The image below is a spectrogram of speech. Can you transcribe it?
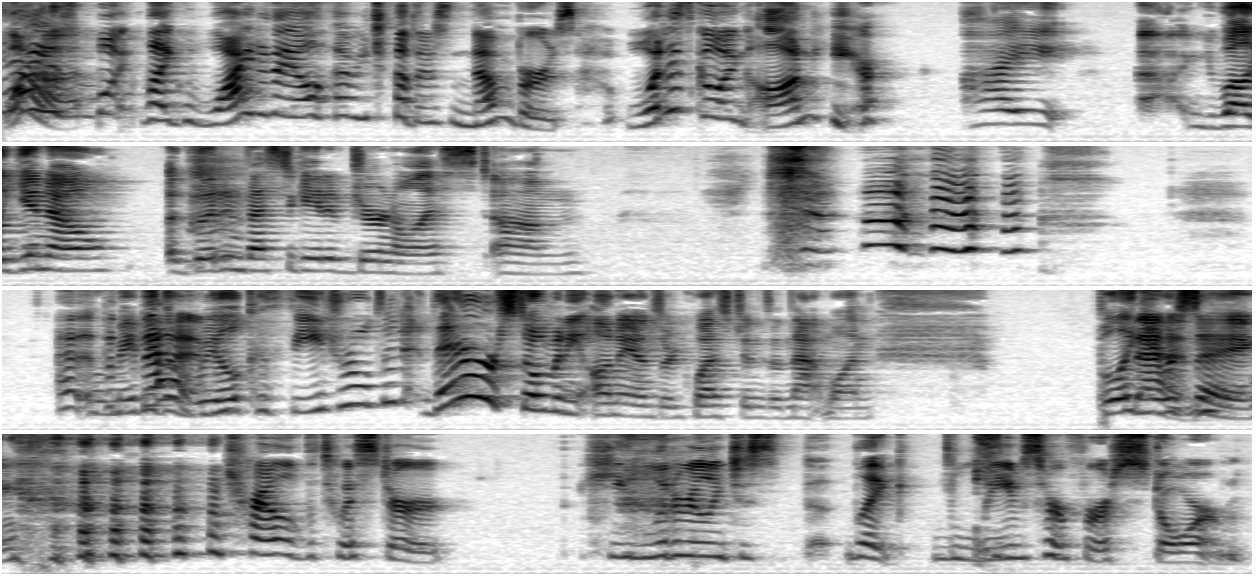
Why is like why do they all have each other's numbers? What is going on here? i uh, well you know a good investigative journalist um or but maybe then- the real cathedral did it there are so many unanswered questions in that one but like you were saying Trial of the Twister, he literally just like leaves her for a storm.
